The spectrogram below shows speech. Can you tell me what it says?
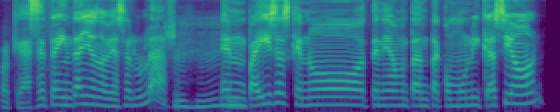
porque hace 30 años no había celular, en países que no tenían tanta comunicación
